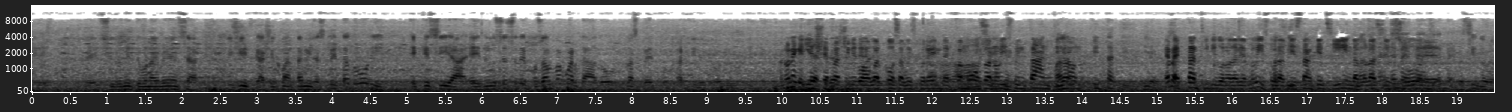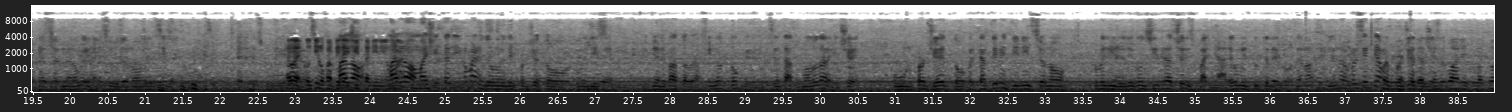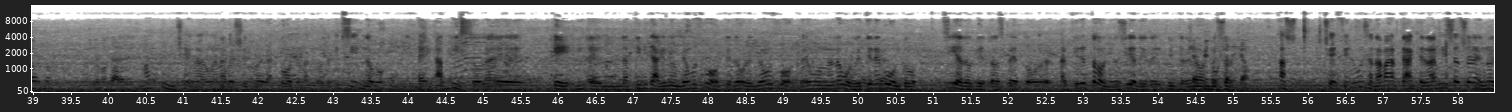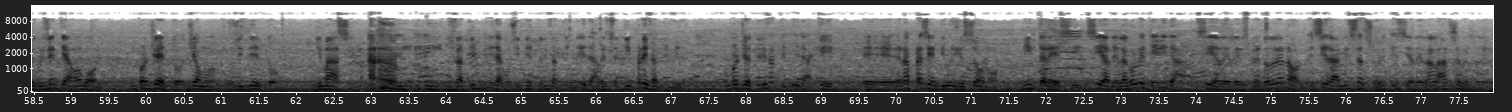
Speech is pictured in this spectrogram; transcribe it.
sicuramente con una presenza di circa 50.000 spettatori e che sia e nello stesso tempo salvaguardato l'aspetto architettonico. Ma non è che riesce a farci vedere qualcosa questo render famoso, hanno visto in tanti, Ma no, no? in tanti, direi. Eh beh, tanti dicono di averlo visto, ora ha visto anche il sindaco, Ma- l'assessore. eh, beh, beh, il sindaco penso almeno quello si usano il sindaco. Eh, scusi, Vabbè, eh, così lo fa vedere ma no, cittadini Ma romani. no, ma i cittadini romani devono vedere il progetto, come dire, che viene fatto a fine ottobre, viene presentato in modo tale che c'è un progetto, perché altrimenti iniziano come dire, le considerazioni sbagliate, come in tutte le cose. No? Noi presentiamo il progetto del sull'accordo? Devo dare ma non c'è una, percentuale d'accordo. Il sindaco eh, ha visto la- eh, che eh, l'attività che noi abbiamo svolto, il lavoro che abbiamo svolto è un lavoro che tiene conto sia dell'aspetto eh, architettonico, sia di tutte le C'è norme. fiducia, diciamo. Ass- c'è fiducia da parte anche dell'amministrazione che noi presentiamo poi un progetto diciamo cosiddetto di massima di fattibilità, cosiddetto di fattibilità, invece di prefattibilità, un progetto di fattibilità che eh, rappresenti quelli che sono gli interessi sia della collettività, sia del rispetto delle norme, sia dell'amministrazione e sia della Lazio per poter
